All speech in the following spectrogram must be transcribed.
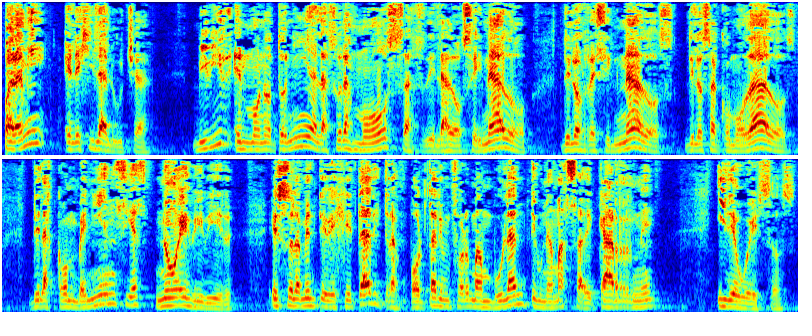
Para mí, elegí la lucha. Vivir en monotonía las horas mohosas del adocenado, de los resignados, de los acomodados, de las conveniencias, no es vivir. Es solamente vegetar y transportar en forma ambulante una masa de carne y de huesos.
